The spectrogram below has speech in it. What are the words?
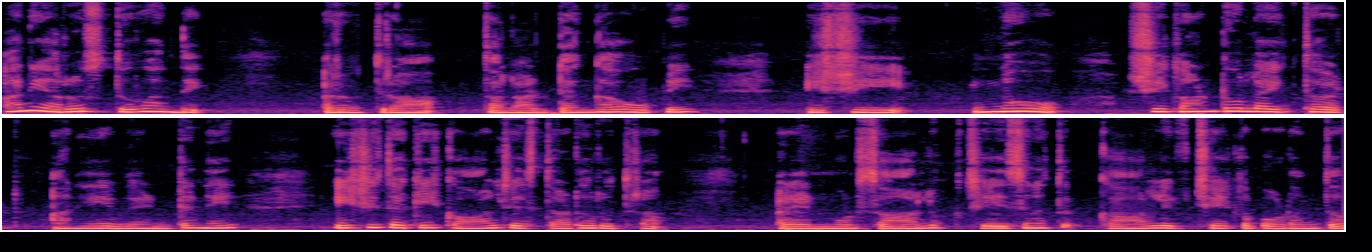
అని అరుస్తూ అంది. రుద్ర తల అడ్డంగా ఊపి Ishi no she can do like that అని వెంటనే ఇషితకి కాల్ చేస్తాడు రుద్ర. రెండు మూడు సార్లు చేసిన కాల్ లిఫ్ట్ చేయకపోవడంతో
